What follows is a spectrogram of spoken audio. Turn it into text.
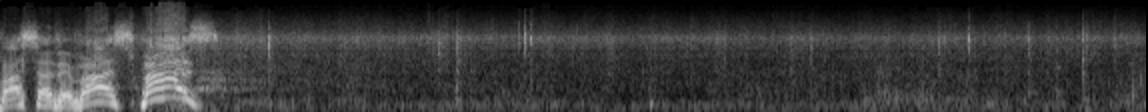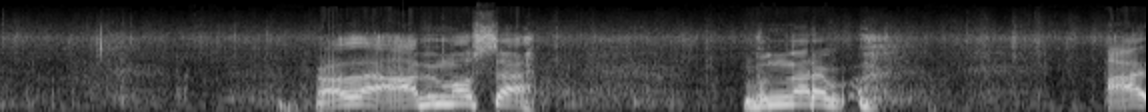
Bas hadi bas bas. Vallahi abim olsa bunları a,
